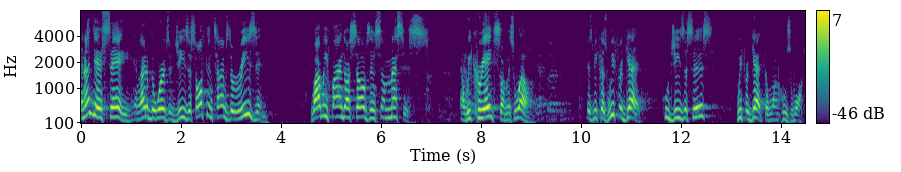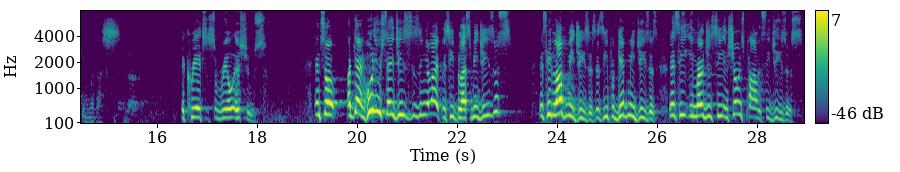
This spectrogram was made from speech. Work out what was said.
And I dare say, in light of the words of Jesus, oftentimes the reason why we find ourselves in some messes, and we create some as well, yes, is because we forget who Jesus is. We forget the one who's walking with us. Yes, it creates some real issues. And so, again, who do you say Jesus is in your life? Is he bless me, Jesus? Is he love me, Jesus? Is he forgive me, Jesus? Is he emergency insurance policy, Jesus?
